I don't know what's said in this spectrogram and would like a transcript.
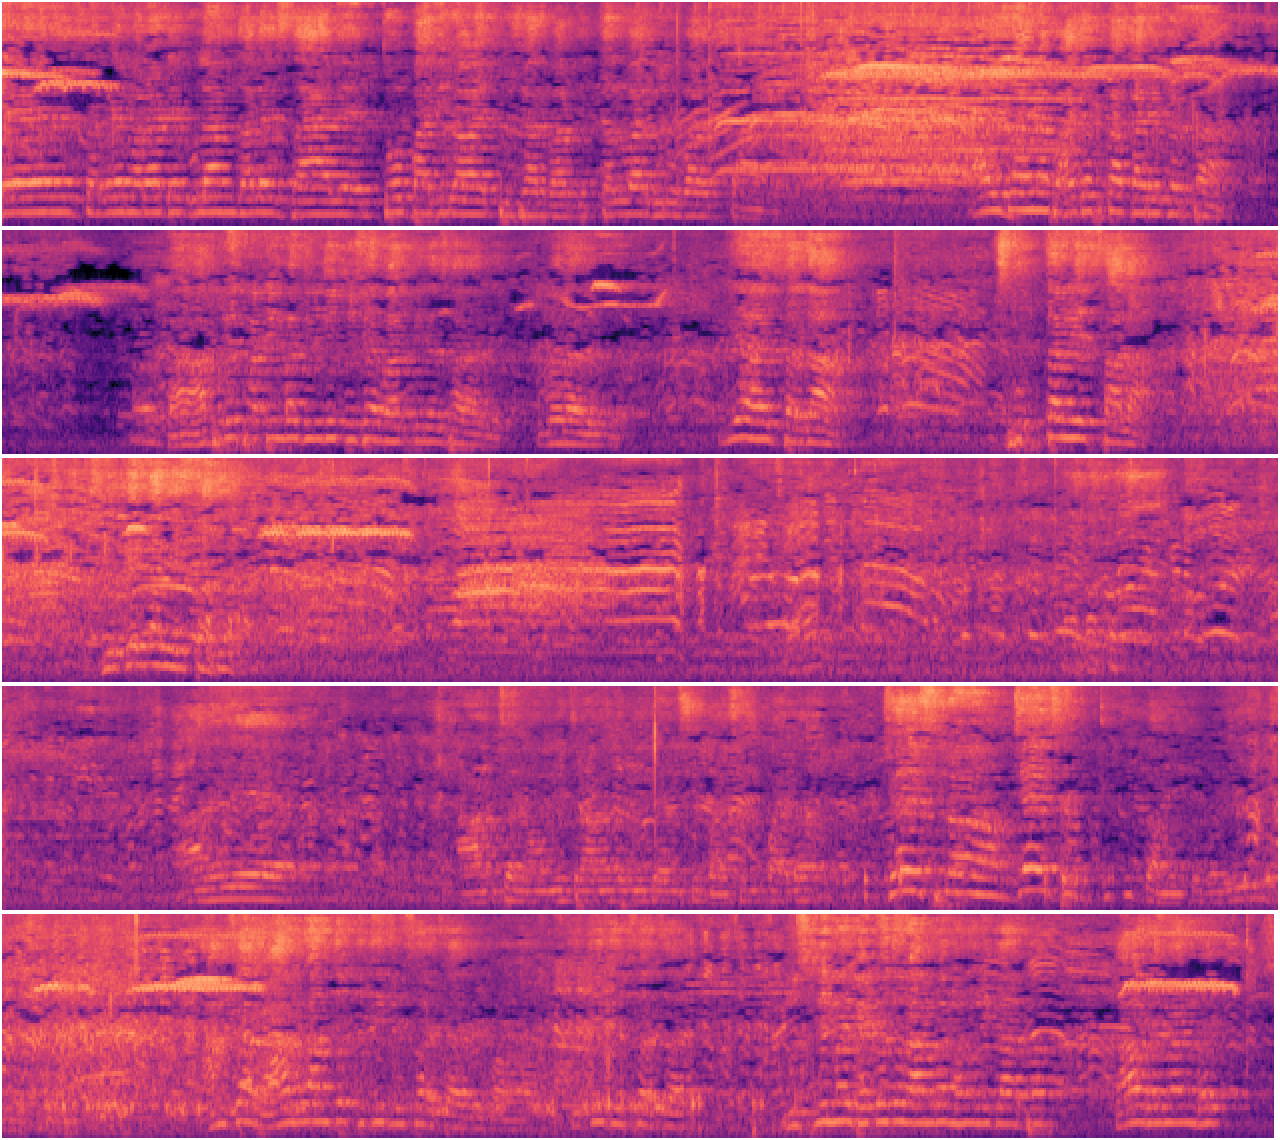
सगळे मराठे गुलाम झाले सहाले तो बाजीराव आहे तुषार भारती. तलवार घेऊन उभा आहे आहे ना भाजप का कार्यकर्ता. आपले पाठिंबा दिली तुषार भारतीला सहाले बरं आले तर. ये आहे सरदार. झुकता नाही साला. झुकेगा नाही साला. आणि आमच्या नवनीत राणा तुम्ही भाषण पाहिलं. जय श्रीराम जय श्री किती का म्हणतो बाई. आमचा राम राम तर किती दिवसाचा आहे बाबा किती दिवसाचा आहे. मुस्लिम भेटतो राम राम म्हणून का आपण का हो रहमान भाई?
